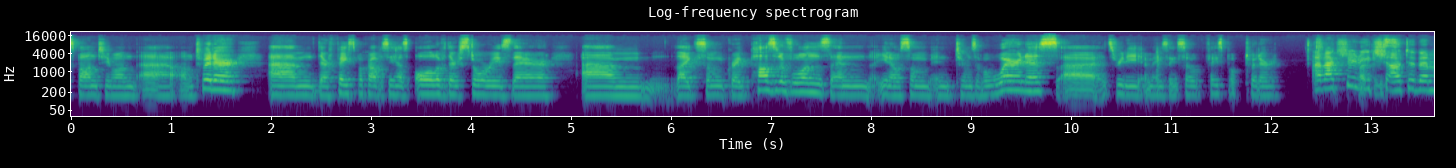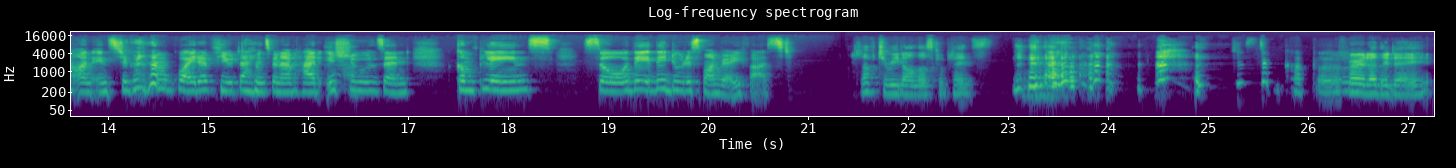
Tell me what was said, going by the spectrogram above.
respond to you on uh, on Twitter. Um, their Facebook obviously has all of their stories there, um, like some great positive ones, and you know some in terms of awareness. Uh, it's really amazing. So Facebook, Twitter. I've actually reached out to them on Instagram quite a few times when I've had issues and complaints. So they, they do respond very fast. I'd love to read all those complaints. Just a couple. for another day.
